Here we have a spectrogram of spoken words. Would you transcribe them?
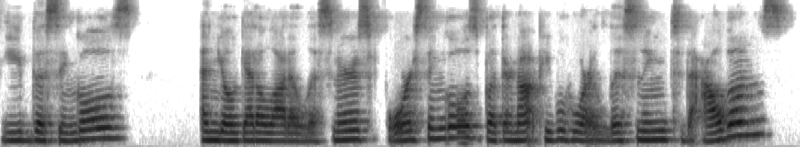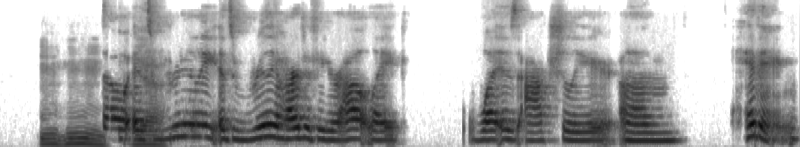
feed the singles and you'll get a lot of listeners for singles, but they're not people who are listening to the albums. Mm-hmm. So it's yeah. really, it's really hard to figure out like what is actually um hitting.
